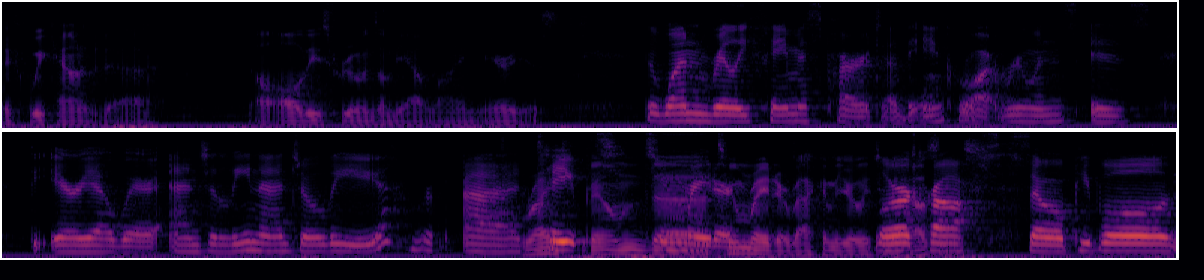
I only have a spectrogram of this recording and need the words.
if we counted uh, all these ruins on the outlying areas The one really famous part of the Angkor Wat ruins is the area where Angelina Jolie uh, right taped filmed Tomb uh, Raider. tomb raider back in the early 2000s Laura Croft. So people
